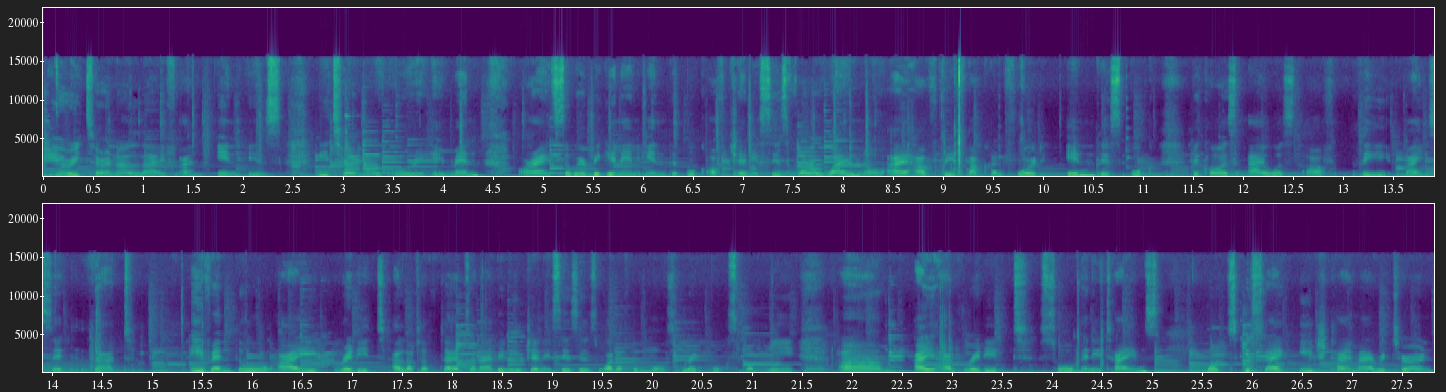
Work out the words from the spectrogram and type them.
your eternal life and in his eternal glory. Amen. All right so we're beginning in the book of genesis. For a while now i have been back and forth in this book because i was of the mindset that even though I read it a lot of times, and I believe Genesis is one of the most read books for me. Um, I have read it so many times, but it's like each time I return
